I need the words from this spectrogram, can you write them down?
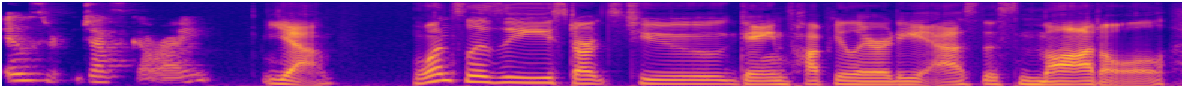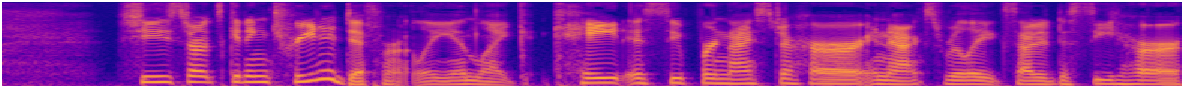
It was Jessica, right? Yeah. Once Lizzie starts to gain popularity as this model, she starts getting treated differently. And like Kate is super nice to her and acts really excited to see her.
